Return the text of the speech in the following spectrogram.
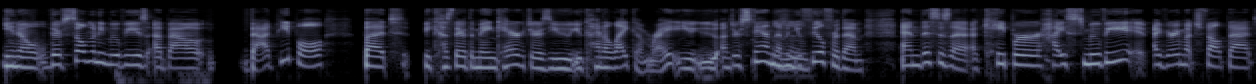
You know, there's so many movies about bad people but because they're the main characters you you kind of like them right you you understand them and you Mhm. feel for them and this is a, a caper heist movie It- i very much felt that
